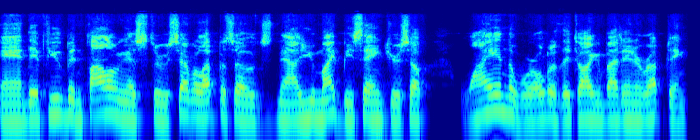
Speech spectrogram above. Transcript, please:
And if you've been following us through several episodes now, you might be saying to yourself, why in the world are they talking about interrupting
